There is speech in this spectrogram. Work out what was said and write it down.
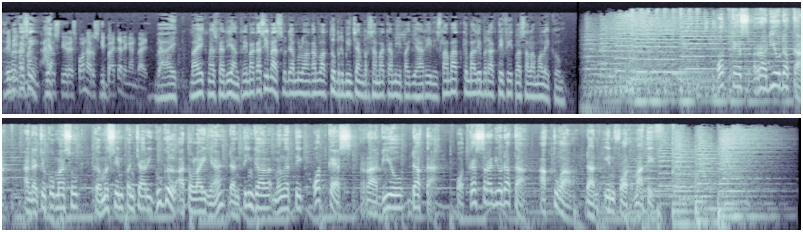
Terima Jadi kasih. Ya. Harus direspon, harus dibaca dengan baik. Baik, baik Mas Ferdian. Terima kasih Mas sudah meluangkan waktu berbincang bersama kami pagi hari ini. Selamat kembali beraktivitas. Wassalamualaikum. Podcast Radio Data. Anda cukup masuk ke mesin pencari Google atau lainnya dan tinggal mengetik podcast Radio Data. Podcast Radio Data, aktual dan informatif.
